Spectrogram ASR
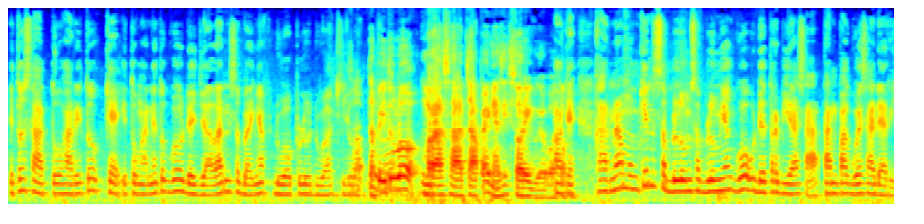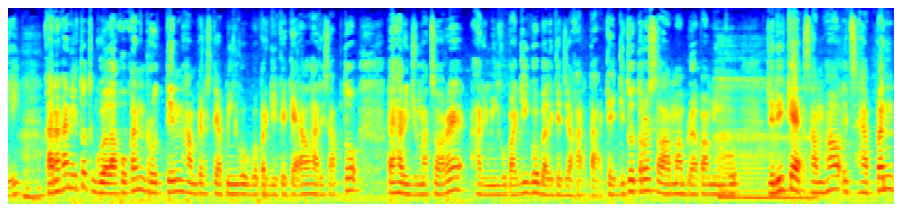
itu satu hari tuh kayak hitungannya tuh gue udah jalan sebanyak 22 kilo. Tapi itu lo merasa capek nggak sih? Sorry gue potong. Oke, karena mungkin sebelum-sebelumnya gue udah terbiasa tanpa gue sadari. Karena kan itu gue lakukan rutin hampir setiap minggu. Gue pergi ke KL hari Sabtu, eh hari Jumat sore, hari Minggu pagi gue balik ke Jakarta. Kayak gitu terus selama berapa minggu. Ah. Jadi kayak somehow it's happen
